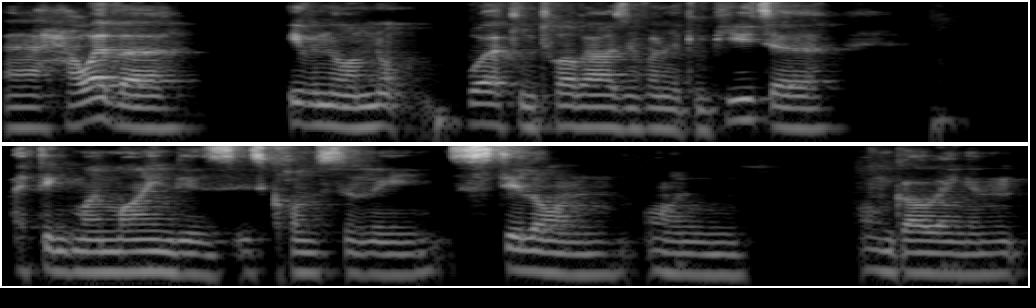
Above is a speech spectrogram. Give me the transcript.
Uh, however, even though I'm not working 12 hours in front of the computer, I think my mind is is constantly still on on ongoing and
